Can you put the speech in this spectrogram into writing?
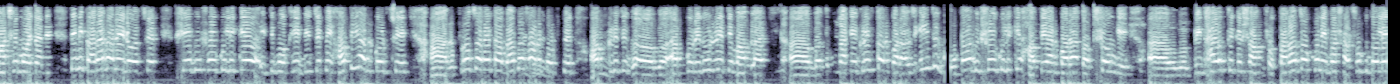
মাঠে ময়দানে। তিনি কারাগারে রয়েছেন। সেই বিষয়গুলিকে ইতিমধ্যে বিজেপি হাতিয়ার করছে আর প্রচারে তা ব্যবহার করছে। অকৃতি আবকরি দুর্নীতি মামলায় আহ, ওনাকে গ্রেফতার করা হয়েছে। এই যে গোটা বিষয়গুলিকে হাতিয়ার করা তৎসঙ্গে বিধায়ক থেকে সাংসদ, তারা যখন এবার শাসক দলে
